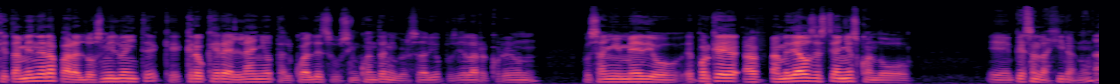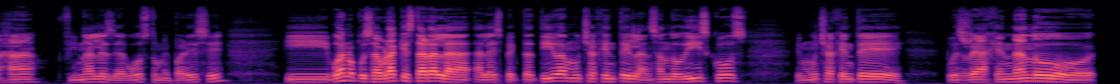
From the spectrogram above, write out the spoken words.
que también era para el 2020, que creo que era el año tal cual de su 50 aniversario, pues ya la recorrieron pues año y medio, eh, porque a, a mediados de este año es cuando eh, empiezan la gira, ¿no? Ajá, finales de agosto me parece. Y bueno, pues habrá que estar a la, a la expectativa, mucha gente lanzando discos, eh, mucha gente pues reagendando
